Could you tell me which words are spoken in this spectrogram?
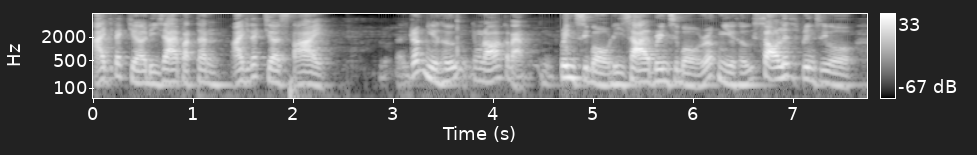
architecture design pattern, architecture style. Rất nhiều thứ trong đó các bạn. Principle, design principle, rất nhiều thứ. Solid principle,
